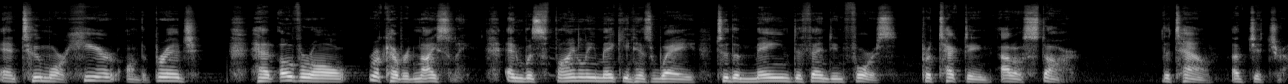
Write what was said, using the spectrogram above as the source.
and two more here on the bridge, had overall recovered nicely and was finally making his way to the main defending force protecting Alor Star, the town of Jitra.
